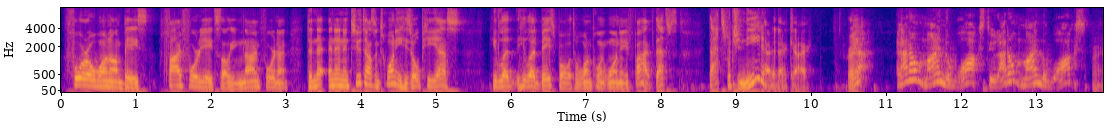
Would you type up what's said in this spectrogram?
401 on base, 548 slugging, 949. The net, and then in 2020, his OPS he led he led baseball with a 1.185. That's that's what you need out of that guy, right? Yeah. And I don't mind the walks, dude. I don't mind the walks. Right.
